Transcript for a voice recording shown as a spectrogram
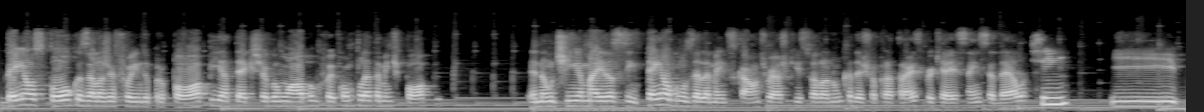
Bem aos poucos ela já foi indo pro pop, até que chegou um álbum que foi completamente pop não tinha mais assim, tem alguns elementos country, eu acho que isso ela nunca deixou para trás, porque é a essência dela. Sim. E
